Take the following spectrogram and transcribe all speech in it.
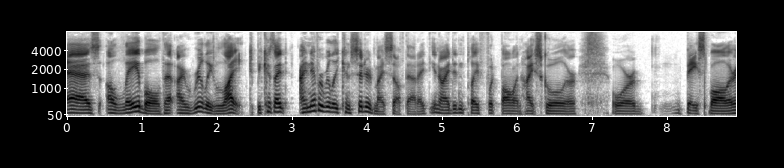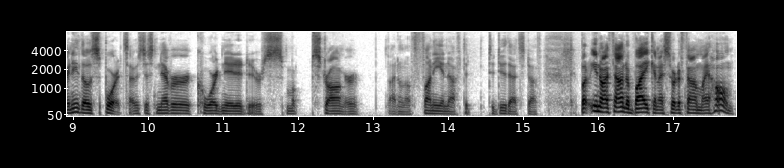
as a label that I really liked because I I never really considered myself that. I you know I didn't play football in high school or or baseball or any of those sports. I was just never coordinated or sm- strong or I don't know funny enough to to do that stuff. But you know I found a bike and I sort of found my home.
